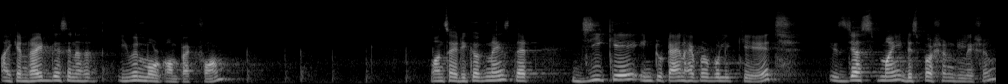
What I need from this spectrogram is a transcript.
I can write this in a even more compact form. Once I recognize that gk into tan hyperbolic kh is just my dispersion relation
